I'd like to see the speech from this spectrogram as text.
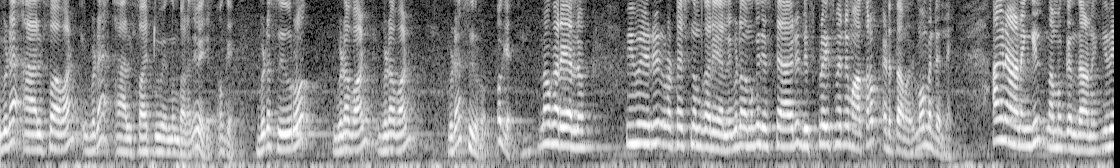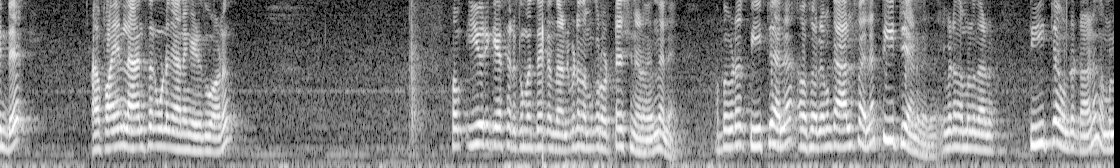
ഇവിടെ ആൽഫ വൺ ഇവിടെ ആൽഫ ടു എന്നും പറഞ്ഞ് വരും. ഓക്കെ ഇവിടെ സീറോ ഇവിടെ വൺ ഇവിടെ വൺ ഇവിടെ സീറോ ഓക്കെ നമുക്കറിയാമല്ലോ ഇവിടെ ഒരു റൊട്ടേഷൻ നമുക്കറിയാമല്ലോ ഇവിടെ നമുക്ക് ജസ്റ്റ് ആ ഒരു ഡിസ്പ്ലേസ്മെന്റ് മാത്രം എടുത്താൽ മതി. മൊമെന്റ് അല്ലേ? അങ്ങനെയാണെങ്കിൽ നമുക്ക് എന്താണ് ഇതിന്റെ ആ ഫൈനൽ ആൻസർ കൂടെ ഞാനങ്ങ് എഴുതുവാണ്. അപ്പം ഈ ഒരു കേസ് എടുക്കുമ്പോഴത്തേക്ക് എന്താണ്? ഇവിടെ നമുക്ക് റൊട്ടേഷനാണ് എന്നല്ലേ അപ്പോൾ ഇവിടെ തീറ്റ അല്ല സോറി നമുക്ക് ആൽഫ അല്ല തീറ്റയാണ് വരുന്നത്. ഇവിടെ നമ്മൾ എന്താണ്? തീറ്റ കൊണ്ടിട്ടാണ് നമ്മൾ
